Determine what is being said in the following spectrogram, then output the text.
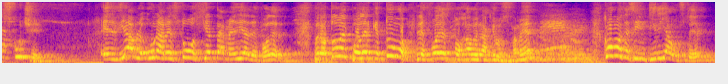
Escuche. El diablo una vez tuvo cierta medida de poder, pero todo el poder que tuvo le fue despojado en la cruz. Amén. ¿Cómo se sentiría usted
